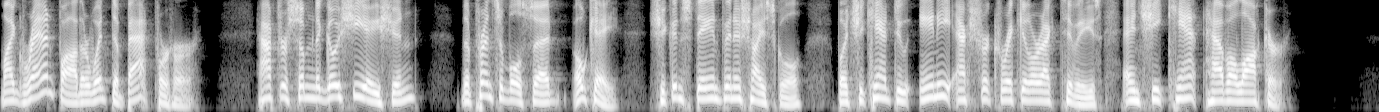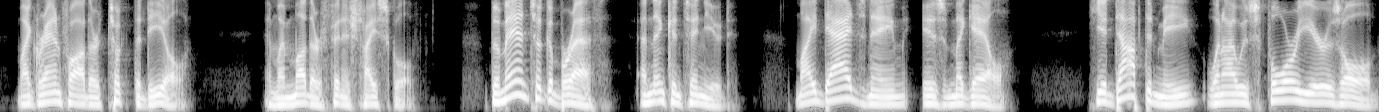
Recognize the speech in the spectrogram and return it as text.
my grandfather went to bat for her. After some negotiation, the principal said, okay, she can stay and finish high school, but she can't do any extracurricular activities and she can't have a locker. My grandfather took the deal, and my mother finished high school. The man took a breath and then continued, My dad's name is Miguel. He adopted me when I was four years old.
